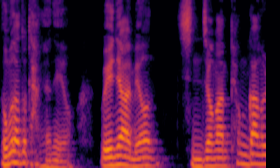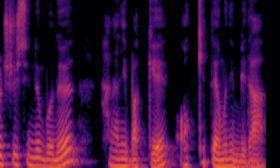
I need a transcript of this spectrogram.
너무나도 당연해요. 왜냐하면 진정한 평강을 줄수 있는 분은 하나님밖에 없기 때문입니다.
